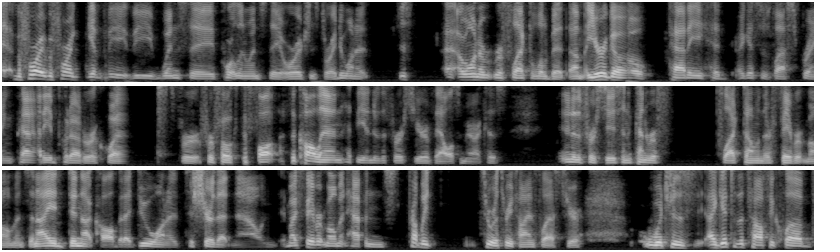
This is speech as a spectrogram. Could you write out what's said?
uh, before I before I give the the Wednesday Portland Wednesday origin story, I do want to just I want to reflect a little bit. Um, a year ago, Patty had I guess it was last spring. Patty had put out a request for for folks to fall, to call in at the end of the first year of Dallas Americas, into the first season, and kind of reflect on their favorite moments. And I did not call, but I do want to share that now. And my favorite moment happened probably two or three times last year, which is I get to the Toffee Club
